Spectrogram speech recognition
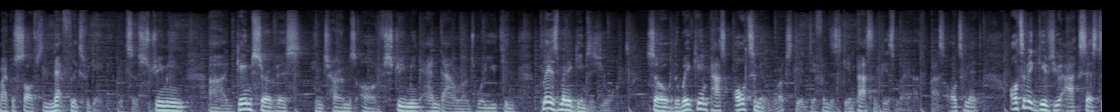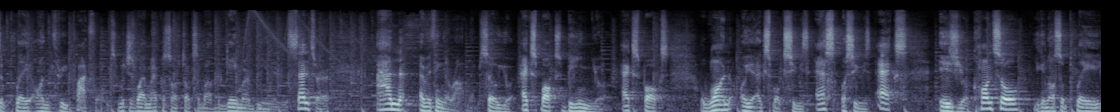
Microsoft's Netflix for gaming. It's a streaming uh, game service in terms of streaming and downloads where you can play as many games as you want. So the way Game Pass Ultimate works, they're different. This Game Pass and Game Pass Ultimate. Ultimate gives you access to play on three platforms, which is why Microsoft talks about the gamer being in the center and everything around them. So your Xbox being your Xbox One or your Xbox Series S or Series X is your console. You can also play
